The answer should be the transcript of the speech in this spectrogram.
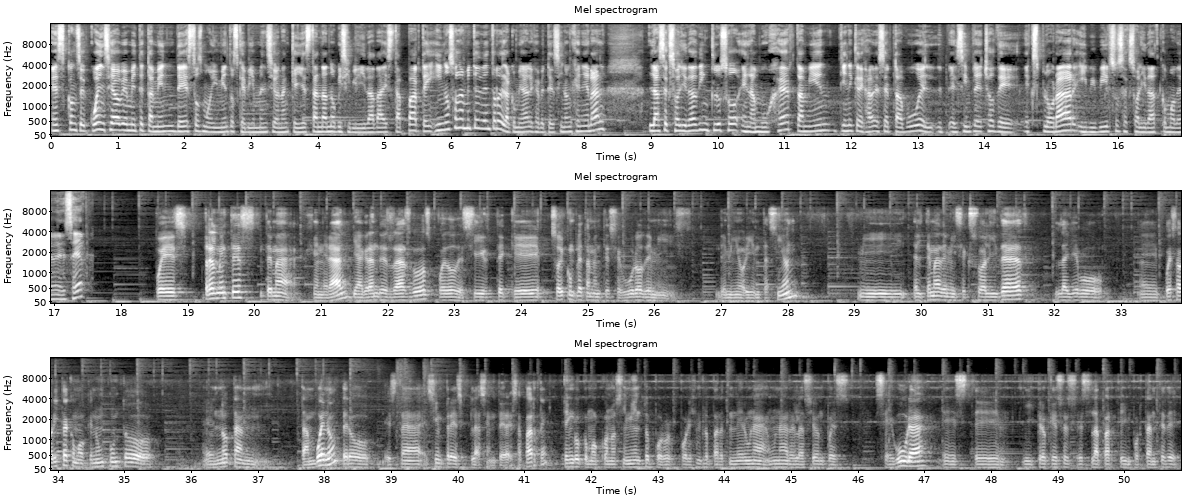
Es consecuencia obviamente también de estos movimientos que bien mencionan que ya están dando visibilidad a esta parte y no solamente dentro de la comunidad LGBT sino en general la sexualidad incluso en la mujer también tiene que dejar de ser tabú el, simple hecho de explorar y vivir su sexualidad como debe de ser. Pues realmente es un tema general y a grandes rasgos puedo decirte que soy completamente seguro de, mis, de mi orientación el tema de mi sexualidad la llevo eh, pues ahorita como que en un punto eh, no tan, tan bueno, pero está, siempre es placentera esa parte. Tengo como conocimiento, por, por ejemplo, para tener una, una relación pues segura, este, y creo que eso es, es la parte importante de,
